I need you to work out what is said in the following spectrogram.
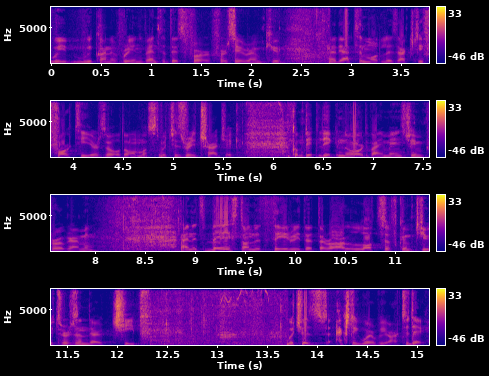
We, we kind of reinvented this for, for ZeroMQ. Now, the actor model is actually 40 years old almost, which is really tragic. Completely ignored by mainstream programming. And it's based on the theory that there are lots of computers and they're cheap. which is actually where we are today.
